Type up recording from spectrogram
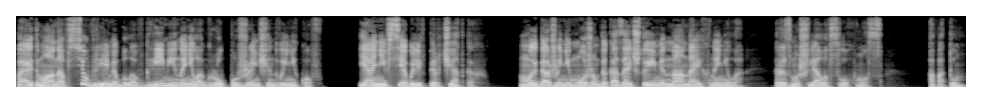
поэтому она все время была в гриме и наняла группу женщин-двойников. И они все были в перчатках. Мы даже не можем доказать, что именно она их наняла, размышляла вслух Мосс. А потом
